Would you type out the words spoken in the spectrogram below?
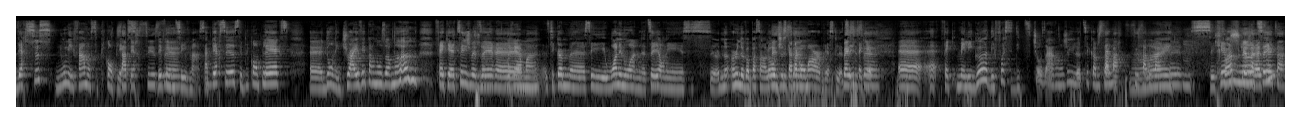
versus nous, les femmes, c'est plus complexe. Ça persiste. Définitivement. Ça persiste, c'est plus complexe. Euh, nous, on est drivé par nos hormones. Fait que, tu sais, je veux dire... euh, Vraiment. C'est comme... euh, c'est one in one, là, tu sais, on est... un ne va pas sans l'autre Ben, c'est jusqu'à temps qu'on meurt presque. là, Ben, fait, que, euh, fait que- mais les gars, des fois, c'est des petites choses à arranger, là, tu sais, comme Ça, part, ça peut partir. C'est fun, ce que j'aurais fait, ça-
